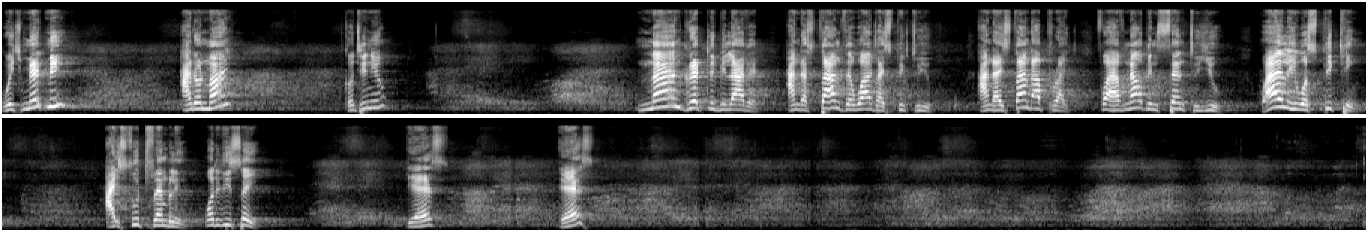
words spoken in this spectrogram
which made me and on mine. Continue. Man greatly beloved, understand the words I speak to you. And I stand upright, for I have now been sent to you. While he was speaking, I stood trembling. What did he say? Yes? Yes?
